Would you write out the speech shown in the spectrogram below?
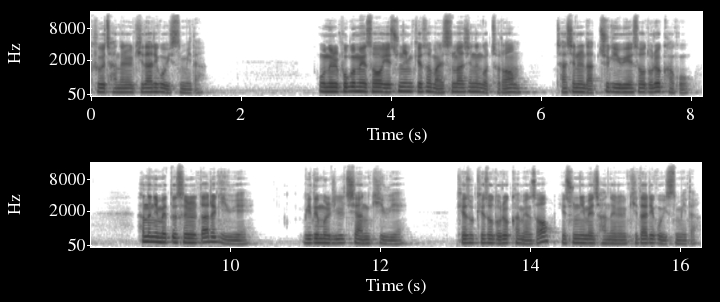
그 잔을 기다리고 있습니다. 오늘 복음에서 예수님께서 말씀하시는 것처럼 자신을 낮추기 위해서 노력하고 하느님의 뜻을 따르기 위해 믿음을 잃지 않기 위해 계속해서 노력하면서 예수님의 잔을 기다리고 있습니다.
